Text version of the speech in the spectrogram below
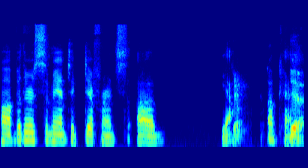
Uh, but there's semantic difference. Um, yeah. Yep. Okay. Yeah.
